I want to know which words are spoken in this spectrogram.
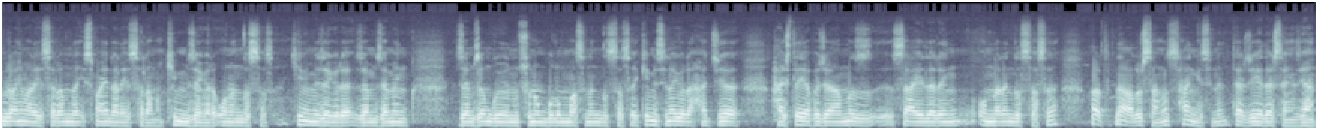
İbrahim Aleyhisselam'la İsmail Aleyhisselam'ın kimimize göre onun kıssası, kimimize göre Zemzem'in Zemzem kuyusunun bulunmasının kıssası. Kimisine göre hacca, haçta yapacağımız e, sahilerin, onların kıssası. Artık ne alırsanız, hangisini tercih ederseniz yani.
